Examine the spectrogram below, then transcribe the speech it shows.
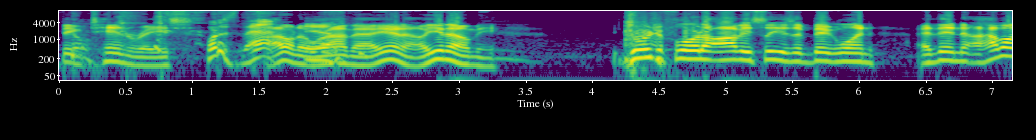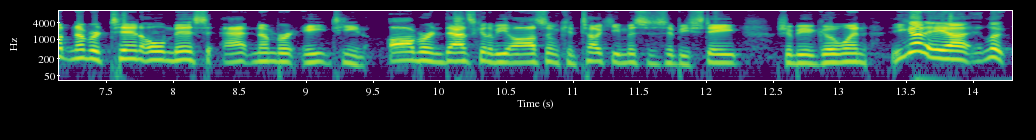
Big Ten race. What is that? I don't know where I'm at. You know, you know me. Georgia, Florida, obviously is a big one. And then uh, how about number 10, Ole Miss at number 18? Auburn, that's going to be awesome. Kentucky, Mississippi State should be a good one. You got a, uh, look,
